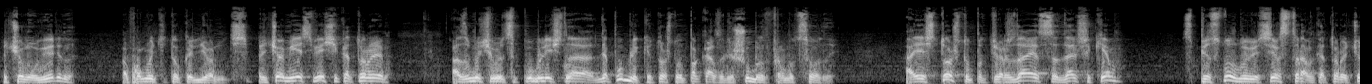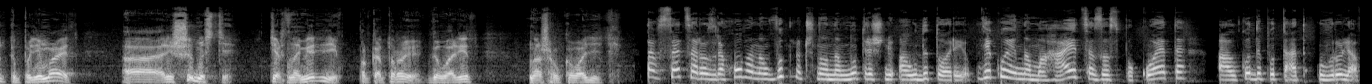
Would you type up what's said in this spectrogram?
Причем уверенно, попробуйте только дернитесь. Причем есть вещи, которые озвучиваются публично для публики, то, что вы показывали, шум информационный. А есть то, что подтверждается дальше кем? Спецслужбами всех стран, которые четко понимают о решимости тех намерений, про которые говорит наш руководитель. Та все це розраховано виключно на внутрішню аудиторію, якої намагається заспокоїти алкодепутат Грульов.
